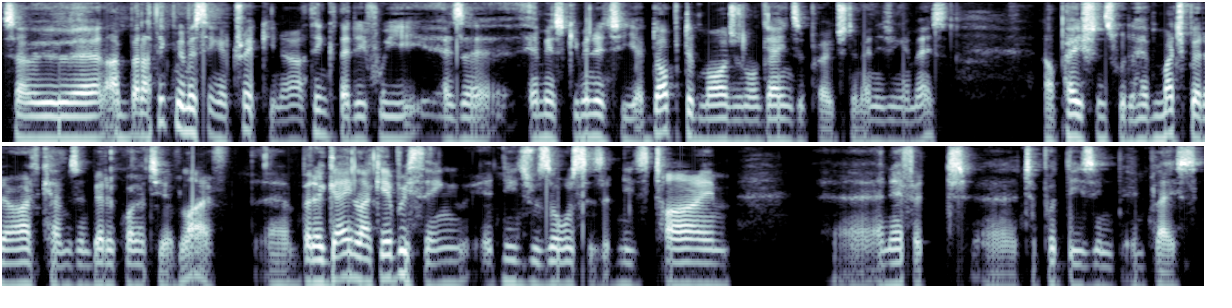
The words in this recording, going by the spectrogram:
So, uh, but I think we're missing a trick. You know, I think that if we, as a MS community, adopted marginal gains approach to managing MS, our patients would have much better outcomes and better quality of life. Uh, but again, like everything, it needs resources, it needs time uh, and effort uh, to put these in, in place.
